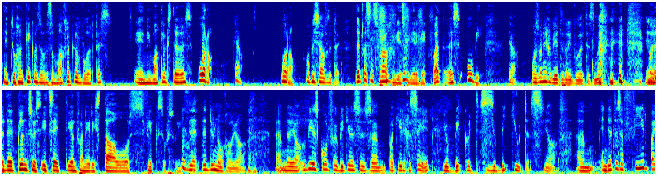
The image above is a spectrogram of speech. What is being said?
En toe gaan kyk ons of dit 'n makliker woord is en die maklikste is oral. Ja. Oral op dieselfde tyd. Dit was ons vraag gewees verlede week. Wat is UBI? Ja. Ons wou nie geweet wat die woord is maar maar dit, dit klink soos iets uit een van hierdie Star Wars flieks of so iets. Dit dit doen nogal ja. ja. Um, nou ja, ubi is kort vir ubiquitous soos um, wat ek hier gesê het, ubiquitous. Ubiquitous, ja. Ehm um, en dit is 'n 4 by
